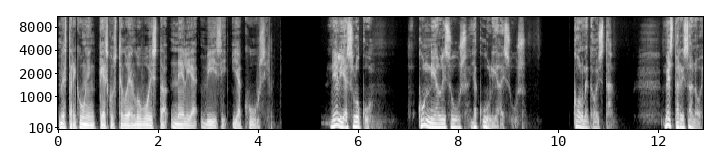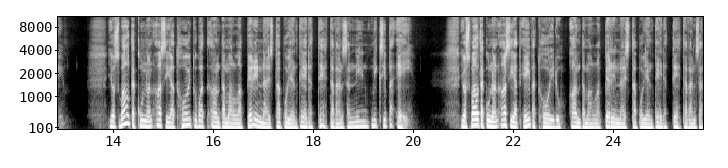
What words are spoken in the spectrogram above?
mestari Kungin keskustelujen luvuista 4, 5 ja 6. Neljäs luku. Kunniallisuus ja kuuliaisuus. 13. Mestari sanoi – jos valtakunnan asiat hoituvat antamalla perinnäistapojen tehdä tehtävänsä, niin miksipä ei? Jos valtakunnan asiat eivät hoidu antamalla perinnäistapojen tehdä tehtävänsä,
